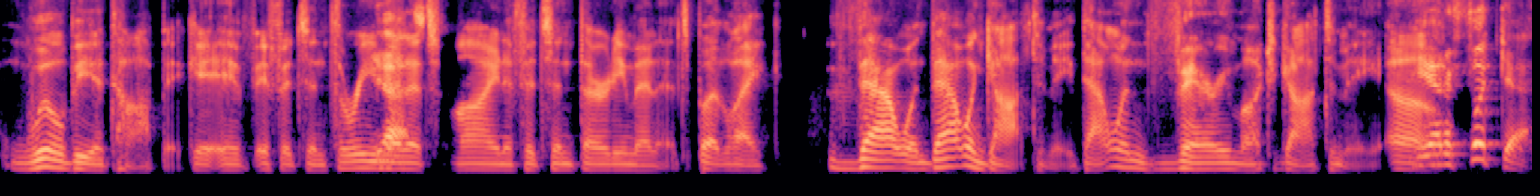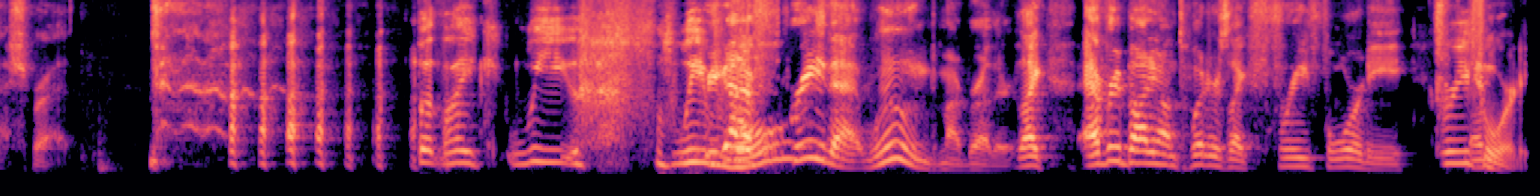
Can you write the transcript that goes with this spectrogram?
will be a topic. If if it's in three yes. minutes, fine. If it's in 30 minutes, but like that one, that one got to me. That one very much got to me. Um, he had a um, foot gash, Brett. but like we we, we gotta free that wound, my brother. Like everybody on Twitter is like free 40. Free 40.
